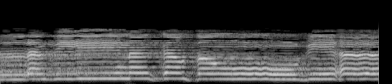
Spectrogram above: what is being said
والذين كفروا بآياتنا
